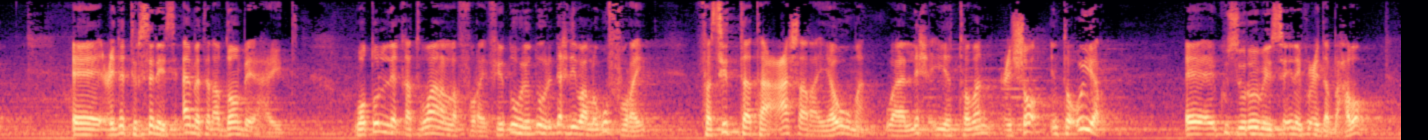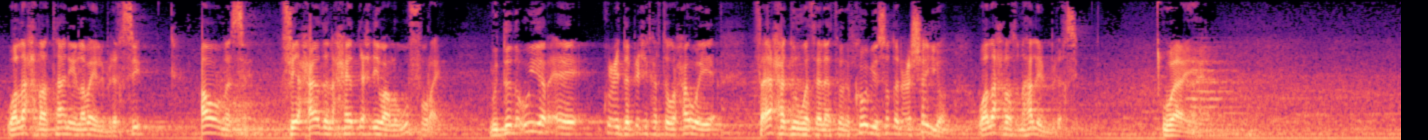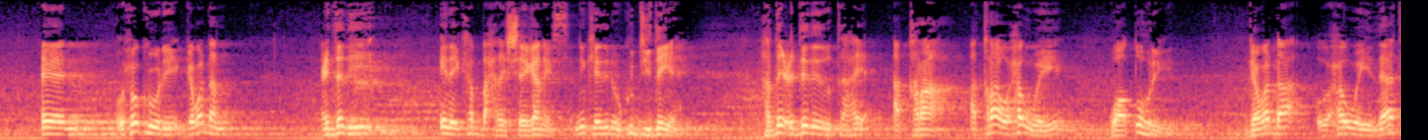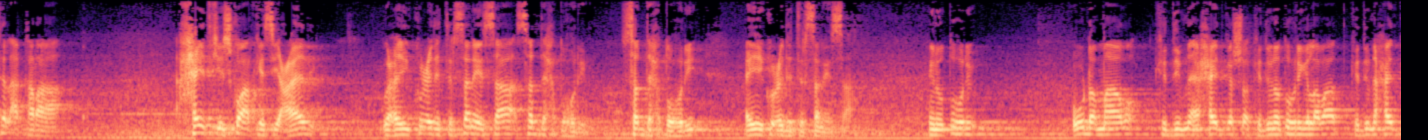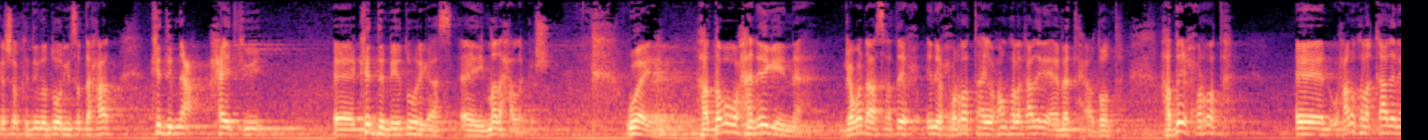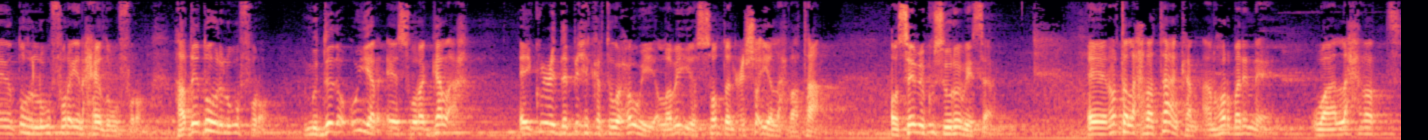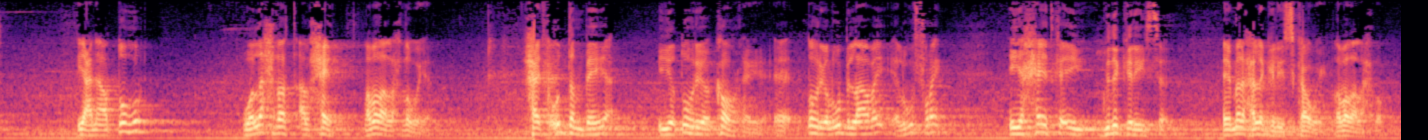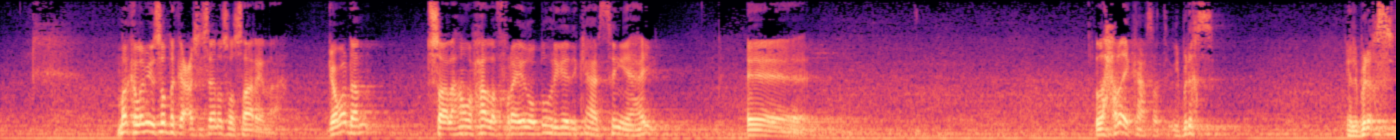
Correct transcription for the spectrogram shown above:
ciddo tirsanaysa amatan addoon bay ahayd. Waulliqat waana la furay fii duhri duhri dhexdii baa lagu furay fa sittata cashara yowman waa lix iyo toban cisho inta u yar ee ay ku suuroobayso inay ku cidda baxdo walaxdataani laba ilbiriqsi. Aw mase fii xaydin xayd dhexdii baa lagu furay. Muddada u yar ee ku cidda bixi karta waxaa weeye fa axadun waalaauuna koob iyo soddon cisho iyo walaxdatun hal ilbiriqsi. Waaya wuxuu ku yidhi gabadhan ciddadii inay ka baxday sheeganaysa ninkeeda inuu ku diidan yahay hadday ciddadeedu tahay aqraa. Aqraa waxaa weeye waa uhrigii gabadha waxaa weeye daat alaqraa xaydkii isku arkaysay caadadii waxay ku cidi tirsanaysaa saddex duhri saddex duhri ayay ku cidi tirsanaysaa. Inuu duhri uu dhammaado kadibna ay xayd gasho kadibna duhrigii labaad kadibna xayd gasho kadibna duhrigii saddexaad kadibna xaydkii ka dambeeyey duhrigaas ay madaxa la gasho. Waaya haddaba waxaan eegaynaa gabadhaas hadday inay xoro waxaan u kala qaadana ama tahay addoon tahay. Hadday xoro waxaan u kala qaadayna in duhri lagu furo in xayd lagu furo. Hadday duhri lagu furo muddada u yar ee suuragal ah ay ku cidda bixi karto waxaa weeye laba iyo soddon cisho iyo laxdataan oo see bay ku suuroobaysaa. Horta laxdataankan aan hormarine waa laxdat yani aلطuhr wa laxdat alxayd labada laxdo weeyaan. Xaydka u dambeeya iyo duhriga ka horreeya ee duhriga lagu bilaabay ee lagu furay iyo xaydka ay guda gelaysa ee madaxa la gelaysa kaa wey labada laxdo. Marka labiiyo soddonka cashiisaan u soo saaraynaa gabadhan tusaale ahaan waxaa la furay iyadoo duhrigeedii ka harsan yahay laxdo ay ka harsantay ilbiriqsi ilbiriqsi.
